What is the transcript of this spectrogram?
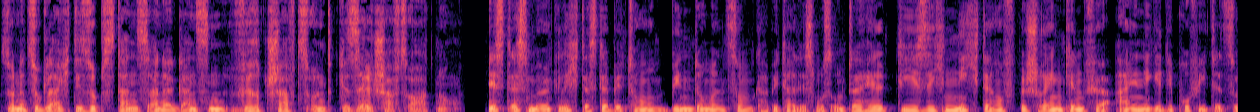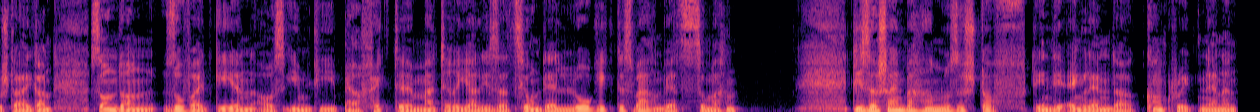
sondern zugleich die Substanz einer ganzen Wirtschafts- und Gesellschaftsordnung. Ist es möglich, dass der Beton Bindungen zum Kapitalismus unterhält, die sich nicht darauf beschränken, für einige die Profite zu steigern, sondern so weit gehen, aus ihm die perfekte Materialisation der Logik des Warenwerts zu machen? Dieser scheinbar harmlose Stoff, den die Engländer Concrete nennen,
